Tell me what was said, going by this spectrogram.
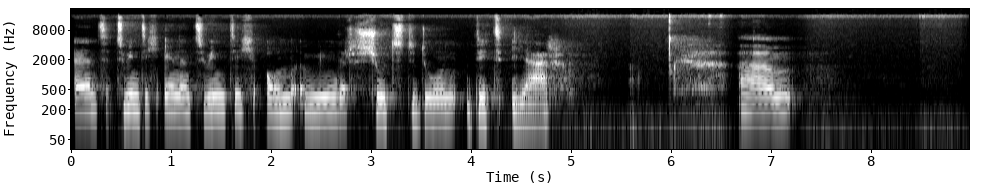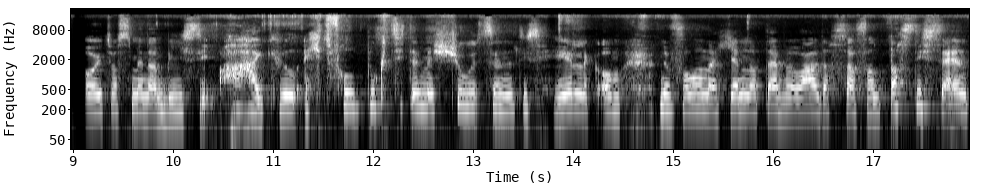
eind 2021 om minder shoots te doen dit jaar. Um, ooit was mijn ambitie, ah, ik wil echt vol boekt zitten met shoots en het is heerlijk om een volle agenda te hebben. Wauw, dat zou fantastisch zijn.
